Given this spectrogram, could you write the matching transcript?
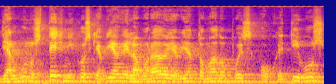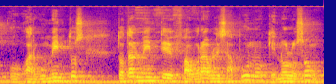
de algunos técnicos que habrían elaborado y habían tomado pues objetivos o argumentos totalmente favorables a Puno, que no lo son.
